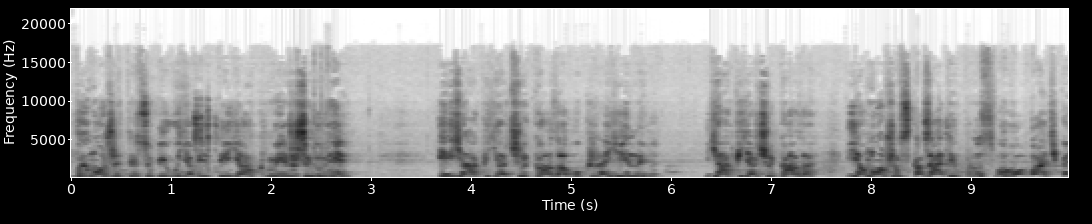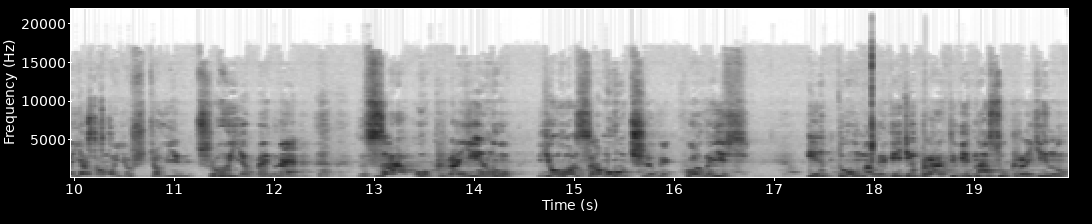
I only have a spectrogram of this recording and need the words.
Ви можете собі уявити, як ми жили. І як я чекала України, як я чекала, я можу сказати про свого батька. Я думаю, що він чує мене за Україну. Його замучили колись і думали відібрати від нас Україну,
